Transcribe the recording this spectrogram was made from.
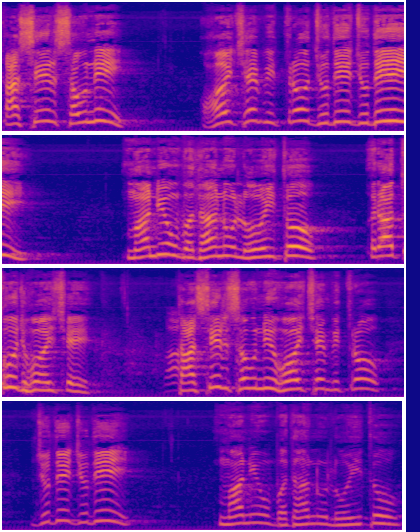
તાસીર સૌની હોય છે મિત્રો જુદી જુદી. માન્યું બધાનું લોહી તો રાતું જ હોય છે. તાસીર સૌની હોય છે મિત્રો. જુદી જુદી માન્યું બધાનું લોહી તો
